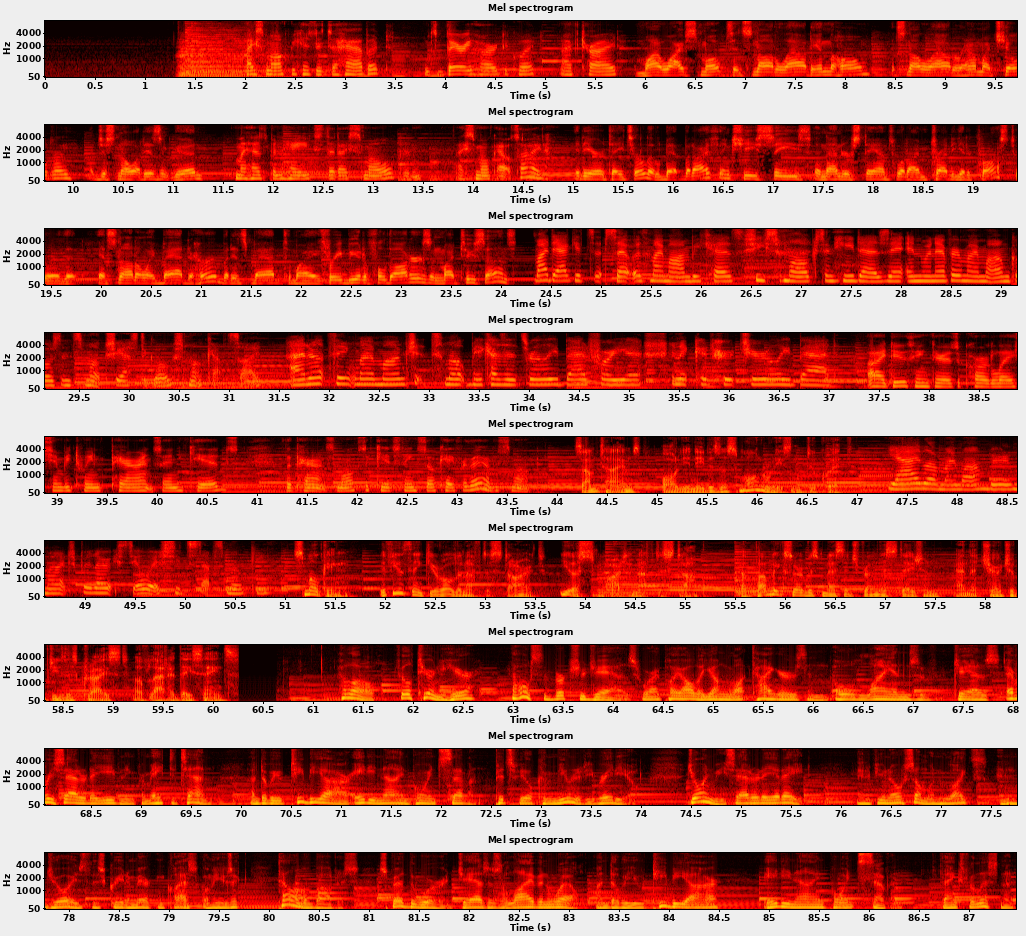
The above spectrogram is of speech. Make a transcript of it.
I smoke because it's a habit. It's very hard to quit. I've tried. My wife smokes. It's not allowed in the home. It's not allowed around my children. I just know it isn't good. My husband hates that I smoke, and I smoke outside. It irritates her a little bit, but I think she sees and understands what I'm trying to get across to her that it's not only bad to her, but it's bad to my three beautiful daughters and my two sons. My dad gets upset with my mom because she smokes and he doesn't, and whenever my mom goes and smokes, she has to go smoke outside. I don't think my mom should smoke because it's really bad for you and it could hurt you really bad. I do think there is a correlation between parents and kids. The parent smokes, the kids think it's okay for them to smoke. Sometimes all you need is a small reason to quit. Yeah, I love my mom very much, but I still wish she'd stop smoking. Smoking. If you think you're old enough to start, you're smart enough to stop. A public service message from this station and the Church of Jesus Christ of Latter day Saints. Hello, Phil Tierney here, the host of Berkshire Jazz, where I play all the young tigers and old lions of jazz every Saturday evening from 8 to 10 on WTBR 89.7, Pittsfield Community Radio. Join me Saturday at 8. And if you know someone who likes and enjoys this great American classical music, tell them about us. Spread the word. Jazz is alive and well on WTBR 89.7. Thanks for listening.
